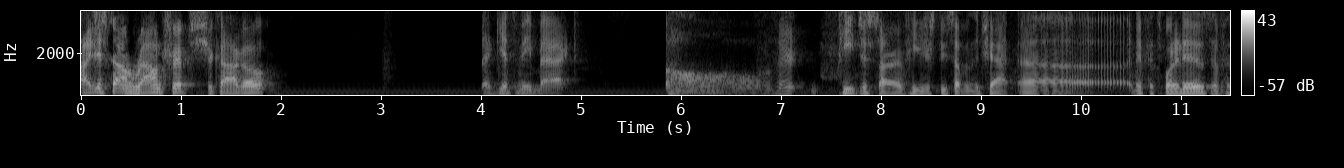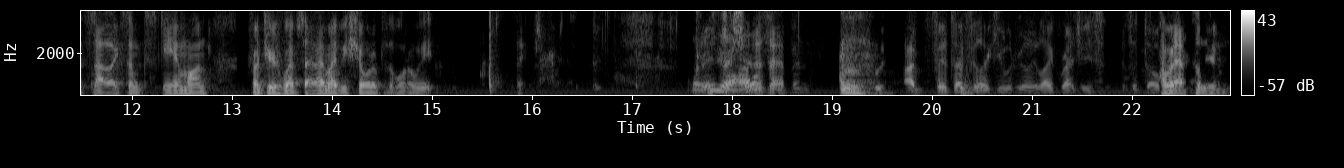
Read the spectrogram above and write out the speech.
I just found round trip to Chicago. That gets me back. Oh, there. Pete just sorry, if he just threw something in the chat. Uh, and if it's what it is, if it's not like some scam on Frontier's website, I might be showing up to the 108. Thank you, sorry. There you Crazy shit has happened. I Fitz, I feel like you would really like Reggie's. It's a dope. I would absolutely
